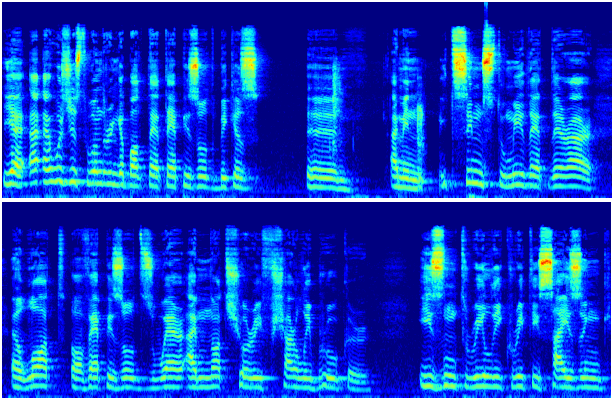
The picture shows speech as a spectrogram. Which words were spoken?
Yeah, I, I, was just wondering about that episode because, uh, I mean, it seems to me that there are a lot of episodes where I'm not sure if Charlie Brooker isn't really criticizing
